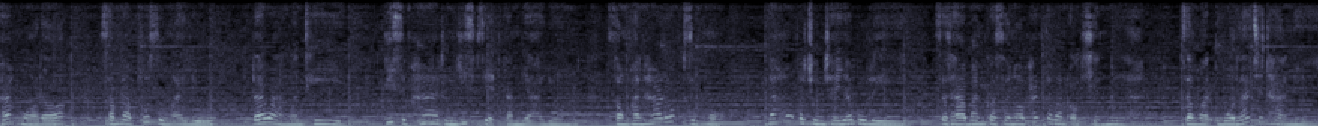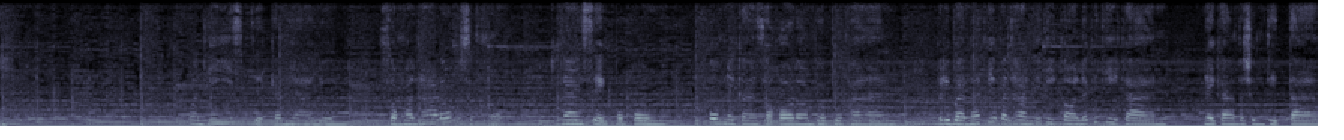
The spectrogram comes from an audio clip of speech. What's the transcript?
คะหัวเราะสำหรับผู้สูงอายุ ระหว่างวันที่ 25-27 กันยายน 2566 ณ ห้องประชุมชัยบุรี สถาบันกศนภาคตะวันออกเฉียงเหนือ จังหวัดอุบลราชธานี วันที่ 27 กันยายน 2566 นายเสกประพงศ์ผู้อำนวยการสกรอำเภอภูพาน ปฏิบัติหน้าที่ประธานพิธีกรและพิธีการ ในการประชุมติดตาม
